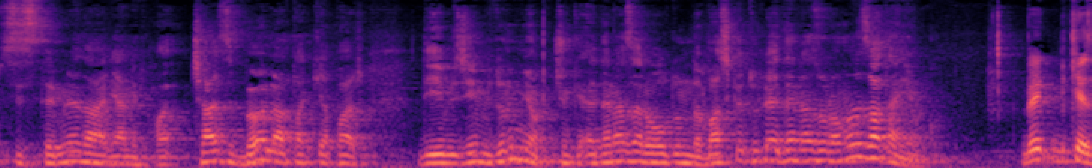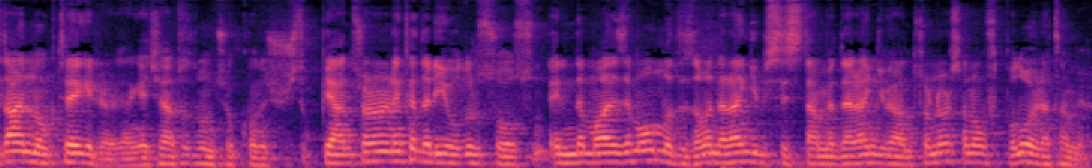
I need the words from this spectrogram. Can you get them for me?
sistemine dair yani Chelsea böyle atak yapar diyebileceğim bir durum yok. Çünkü Eden Hazard olduğunda başka türlü Eden Hazard olmadı zaten yok. Ve bir kez daha aynı noktaya geliyoruz. Yani geçen hafta bunu çok konuşmuştuk. Bir antrenör ne kadar iyi olursa olsun elinde malzeme olmadığı zaman herhangi bir sistem ve herhangi bir antrenör sana o futbolu oynatamıyor.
